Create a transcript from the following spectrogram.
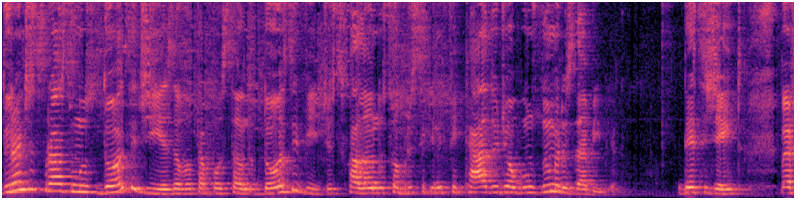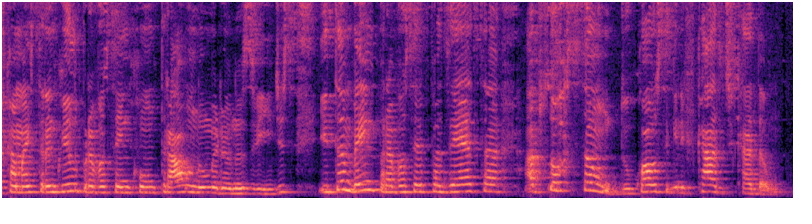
Durante os próximos 12 dias eu vou estar postando 12 vídeos falando sobre o significado de alguns números da Bíblia. Desse jeito, vai ficar mais tranquilo para você encontrar o número nos vídeos e também para você fazer essa absorção do qual o significado de cada um.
